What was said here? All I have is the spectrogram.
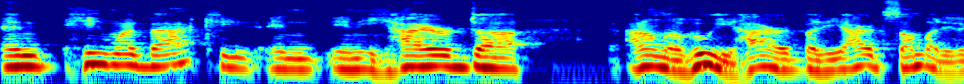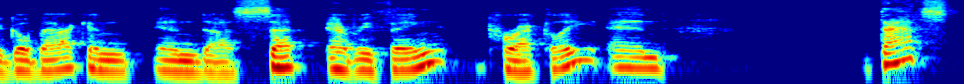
And he went back he and, and he hired uh, i don't know who he hired but he hired somebody to go back and and uh, set everything correctly. And that's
